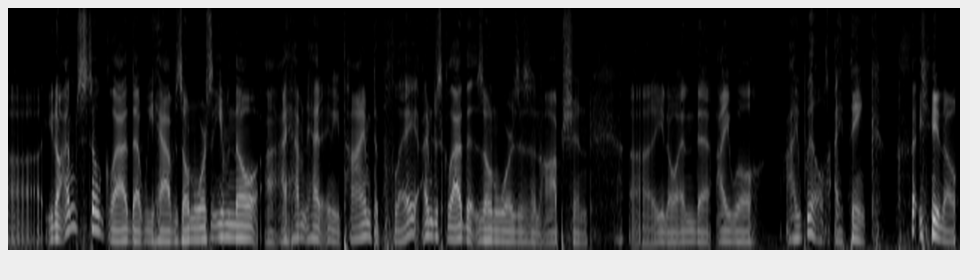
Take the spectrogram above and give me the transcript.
Uh, you know, I'm still glad that we have Zone Wars, even though I haven't had any time to play. I'm just glad that Zone Wars is an option. Uh, you know, and that I will, I will, I think, you know,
